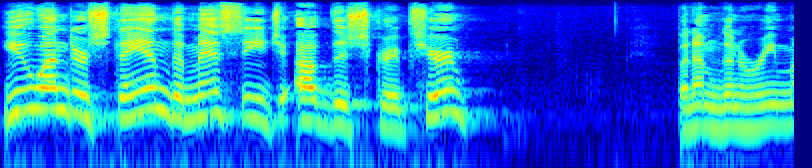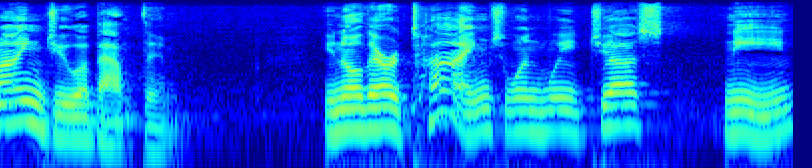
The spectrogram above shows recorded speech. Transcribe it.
you understand the message of the Scripture, but I'm going to remind you about them. You know, there are times when we just need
